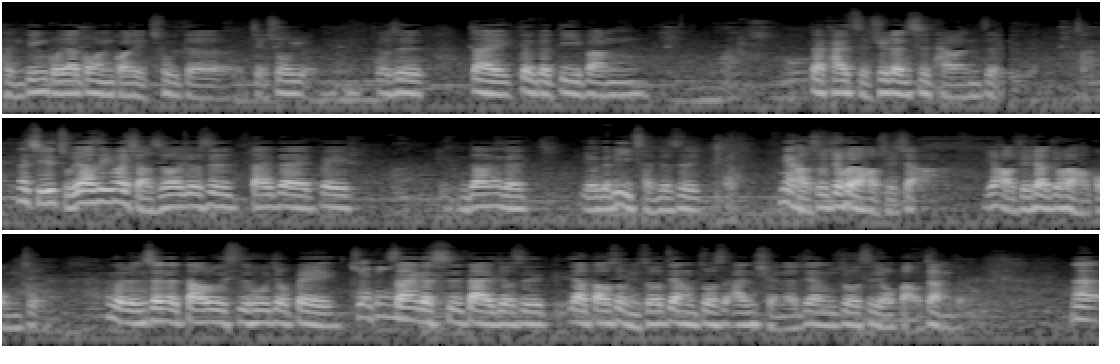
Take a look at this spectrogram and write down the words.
垦丁国家公园管理处的解说员，就是在各个地方在开始去认识台湾这里。那其实主要是因为小时候就是待在被，你知道那个有一个历程，就是念好书就会有好学校，有好学校就会有好工作。那个人生的道路似乎就被决定上一个世代就是要告诉你说这样做是安全的，这样做是有保障的。那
